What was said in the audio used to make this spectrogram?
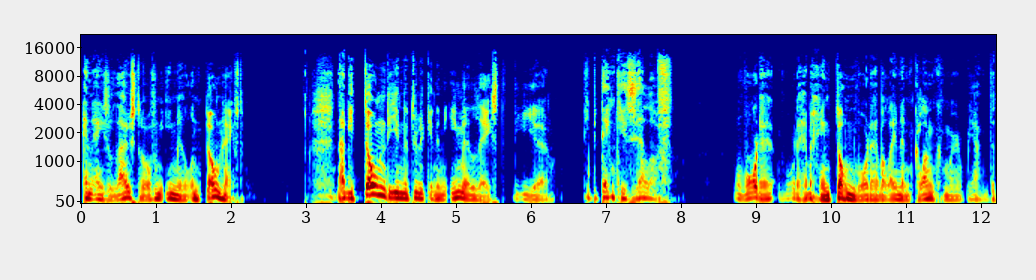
En eens luisteren of een e-mail een toon heeft. Nou, die toon die je natuurlijk in een e-mail leest, die, uh, die bedenk je zelf. Woorden, woorden hebben geen toon, woorden hebben alleen een klank. Maar ja, de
